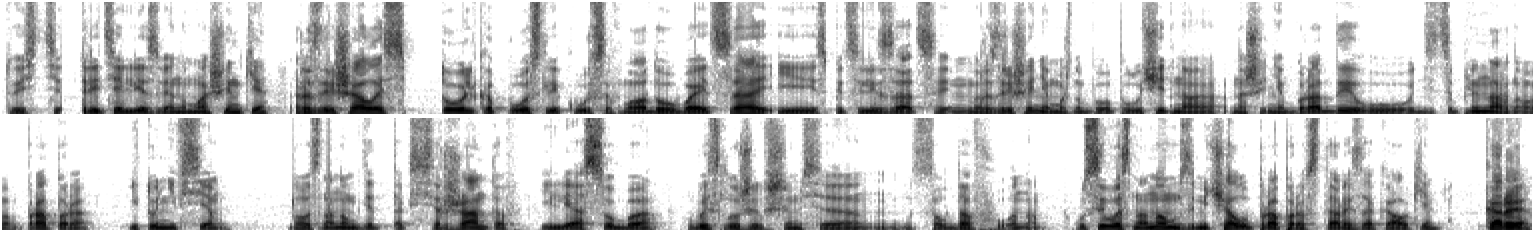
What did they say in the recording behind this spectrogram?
то есть третье лезвие на машинке, разрешалось только после курсов молодого бойца и специализации. Разрешение можно было получить на ношение бороды у дисциплинарного прапора, и то не всем. Ну, в основном где-то так сержантов или особо выслужившимся солдафоном. Усы в основном замечал у прапоров старой закалки. Каре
